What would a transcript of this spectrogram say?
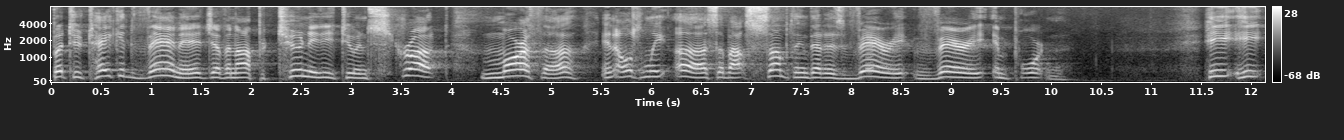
but to take advantage of an opportunity to instruct Martha and ultimately us about something that is very, very important. He, he,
